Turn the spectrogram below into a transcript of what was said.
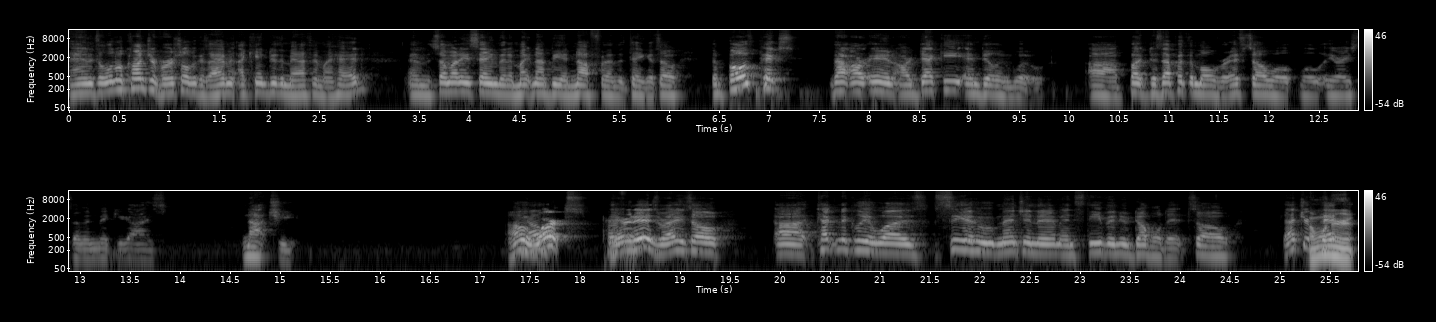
and it's a little controversial because I haven't, I can't do the math in my head, and somebody's saying that it might not be enough for them to take it. So the both picks that are in are Decky and Dylan Wu. Uh, but does that put them over? If so, we'll we'll erase them and make you guys not cheat. Oh, no. it works. Perfect. There it is, right? So uh, technically it was Sia who mentioned them and Steven who doubled it. So that's your I pick. wonder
